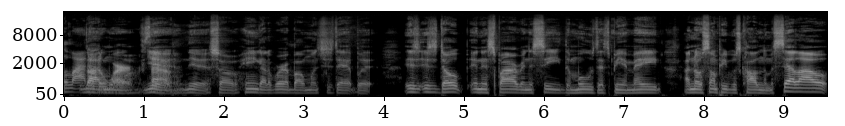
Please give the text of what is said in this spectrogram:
a lot, lot of the more. work. So. Yeah, yeah. So he ain't got to worry about much as that, but it's it's dope and inspiring to see the moves that's being made. I know some people's calling him a sellout.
